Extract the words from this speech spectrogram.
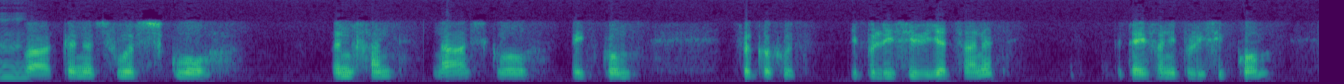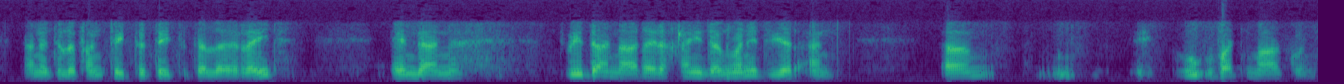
mm. waar kinders voor skool ingaan, na skool uitkom. Sulke goed. Die polisie weet van dit. Party van die polisie kom, dan het hulle van tyd tot tyd tot hulle ry en dan twee dae nader dan gaan die ding maar net weer aan. Ehm um, hoe wat maak ons?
